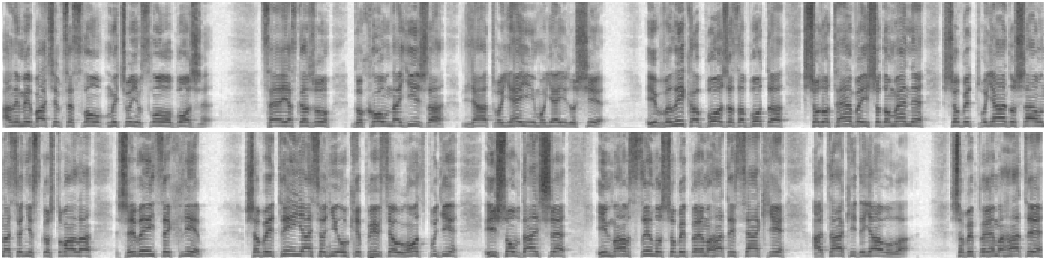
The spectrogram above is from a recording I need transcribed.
Але ми бачимо це слово, ми чуємо Слово Боже. Це, я скажу, духовна їжа для твоєї і моєї душі. І велика Божа забота щодо тебе і щодо мене, щоб твоя душа вона сьогодні скоштувала живий цей хліб щоб ти я сьогодні укріпився у Господі і йшов далі, і мав силу, щоб перемагати всякі атаки диявола. щоб перемагати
